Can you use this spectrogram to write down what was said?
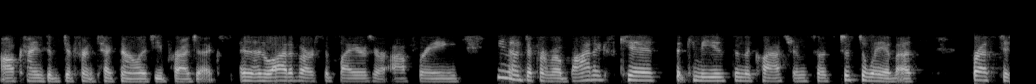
all kinds of different technology projects. And a lot of our suppliers are offering, you know, different robotics kits that can be used in the classroom. So it's just a way of us, for us to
